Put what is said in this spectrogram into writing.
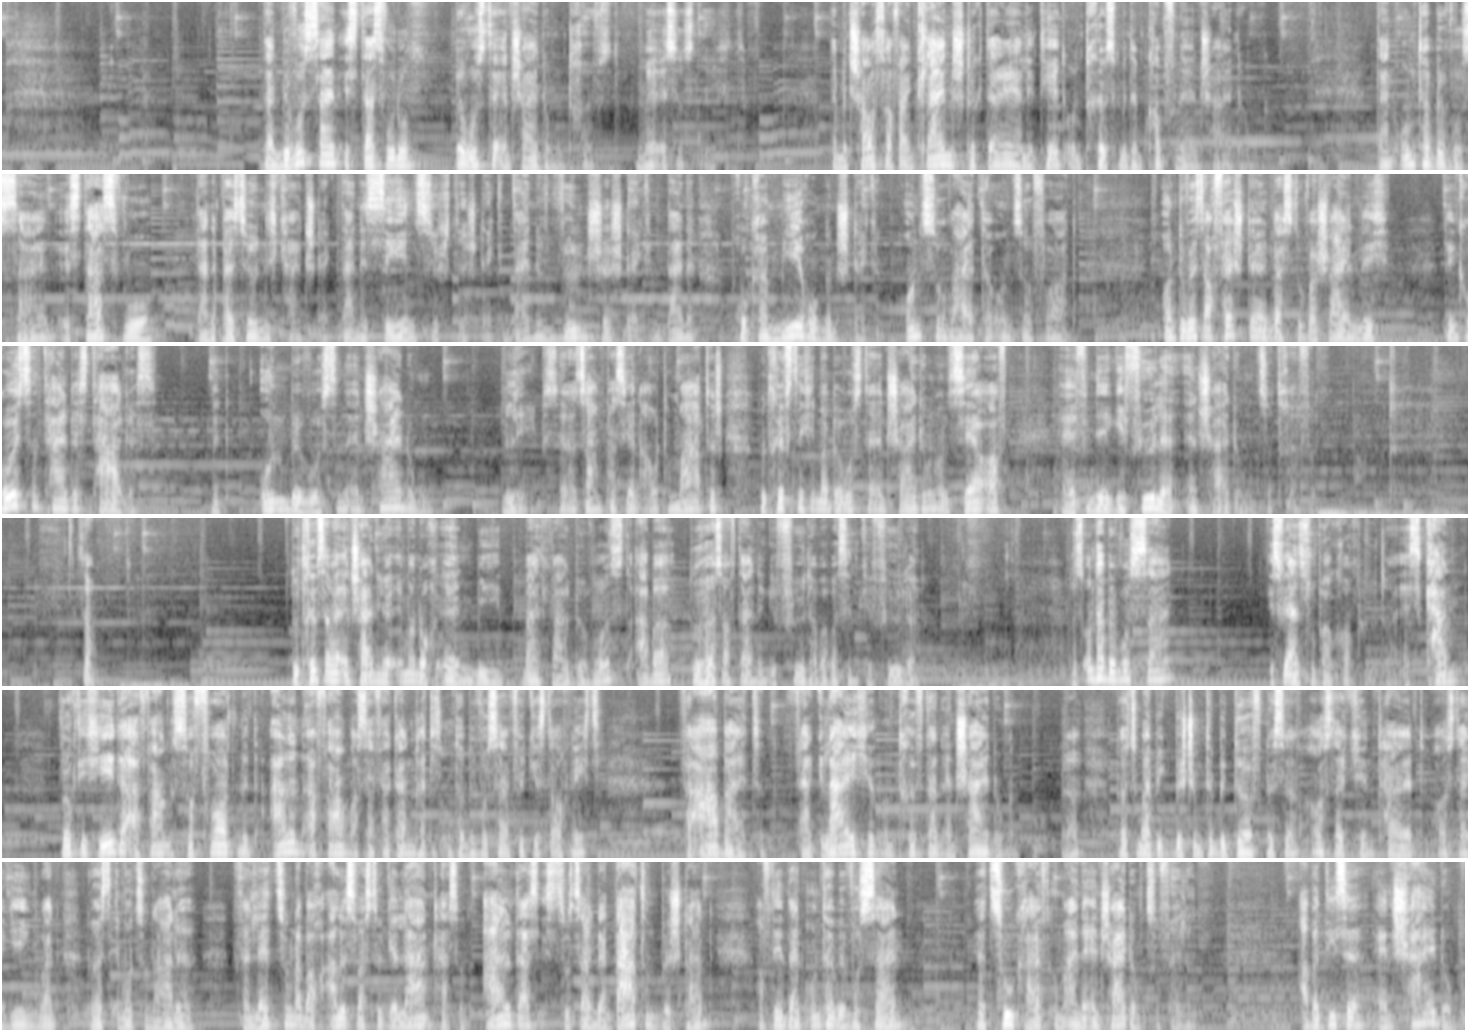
Dein Bewusstsein ist das, wo du bewusste Entscheidungen triffst. Mehr ist es nicht. Damit schaust du auf ein kleines Stück der Realität und triffst mit dem Kopf eine Entscheidung. Dein Unterbewusstsein ist das, wo deine Persönlichkeit steckt, deine Sehnsüchte stecken, deine Wünsche stecken, deine Programmierungen stecken und so weiter und so fort. Und du wirst auch feststellen, dass du wahrscheinlich den größten Teil des Tages mit unbewussten Entscheidungen lebst. Ja, Sachen passieren automatisch, du triffst nicht immer bewusste Entscheidungen und sehr oft helfen dir Gefühle, Entscheidungen zu treffen. Du triffst aber Entscheidungen immer noch irgendwie manchmal bewusst, aber du hörst auf deine Gefühle. Aber was sind Gefühle? Das Unterbewusstsein ist wie ein Supercomputer. Es kann wirklich jede Erfahrung sofort mit allen Erfahrungen aus der Vergangenheit, das Unterbewusstsein vergisst auch nichts, verarbeiten, vergleichen und trifft dann Entscheidungen. Ja? Du hast zum Beispiel bestimmte Bedürfnisse aus der Kindheit, aus der Gegenwart, du hast emotionale Verletzungen, aber auch alles, was du gelernt hast. Und all das ist sozusagen der Datenbestand, auf den dein Unterbewusstsein ja, zugreift, um eine Entscheidung zu fällen. Aber diese Entscheidung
